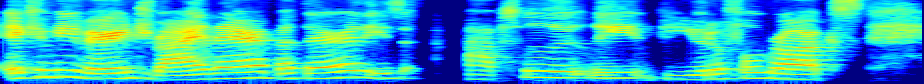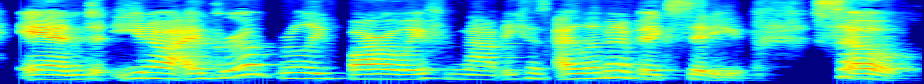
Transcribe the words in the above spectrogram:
It can be very dry there, but there are these absolutely beautiful rocks. And, you know, I grew up really far away from that because I live in a big city. So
